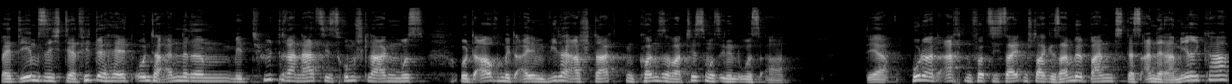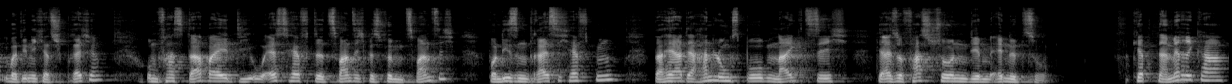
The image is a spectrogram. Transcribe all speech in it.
bei dem sich der Titelheld unter anderem mit Hydra-Nazis rumschlagen muss und auch mit einem wiedererstarkten Konservatismus in den USA. Der 148 Seiten starke Sammelband Das andere Amerika, über den ich jetzt spreche, umfasst dabei die US-Hefte 20 bis 25 von diesen 30 Heften. Daher der Handlungsbogen neigt sich ja also fast schon dem Ende zu. Captain America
